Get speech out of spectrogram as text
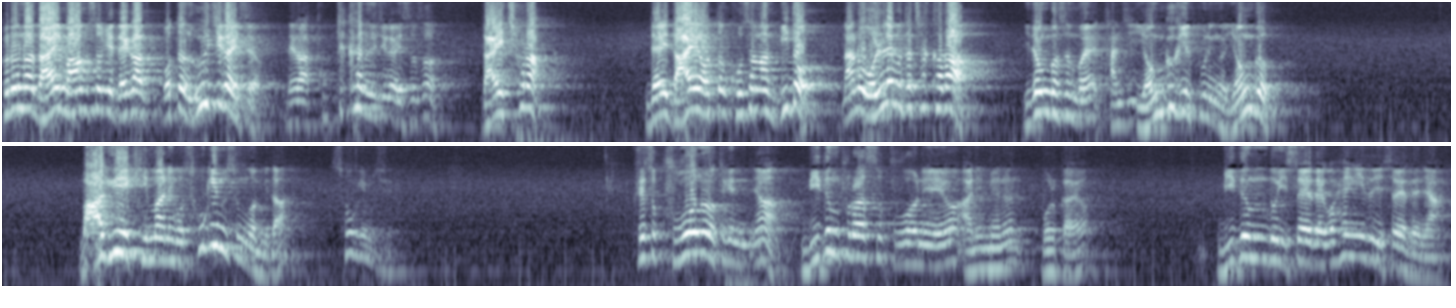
그러나 나의 마음속에 내가 어떤 의지가 있어요. 내가 독특한 의지가 있어서 나의 철학, 내, 나의 어떤 고상한 믿어, 나는 원래부터 착하다. 이런 것은 뭐예요? 단지 연극일 뿐인 거예요. 연극. 마귀의 기만이고 속임수인 겁니다. 속임수. 그래서 구원은 어떻게 했냐? 믿음 플러스 구원이에요? 아니면은 뭘까요? 믿음도 있어야 되고 행위도 있어야 되냐?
